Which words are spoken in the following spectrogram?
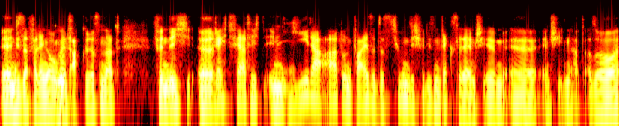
äh, in dieser Verlängerung halt abgerissen hat, finde ich, äh, rechtfertigt in jeder Art und Weise, dass Tune sich für diesen Wechsel entschieden, äh, entschieden hat. Also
